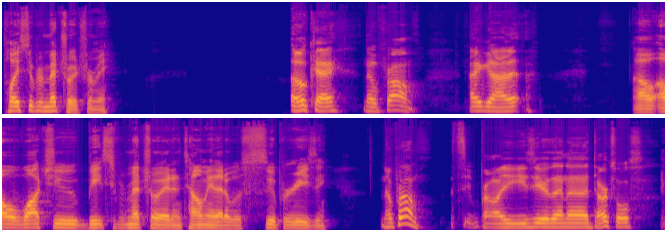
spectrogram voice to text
play Super Metroid for me. Okay, no problem. I got it. I'll I'll watch you beat Super Metroid and tell me that it was super easy. No problem. It's probably easier than uh, Dark Souls. I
